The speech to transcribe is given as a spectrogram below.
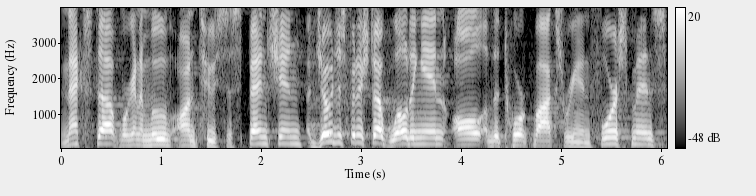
Next up, we're gonna move on to suspension. Joe just finished up welding in all of the torque box reinforcements,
